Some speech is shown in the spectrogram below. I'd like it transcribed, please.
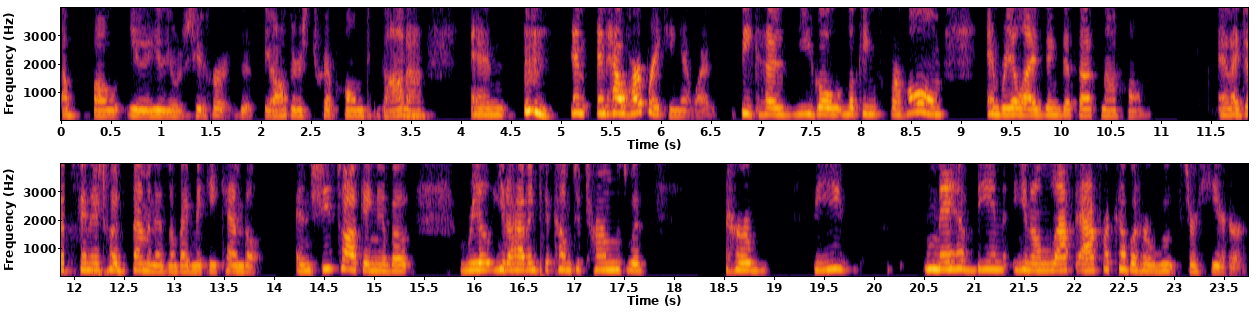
about you know, you know she her the, the author's trip home to ghana mm-hmm. and and and how heartbreaking it was because you go looking for home and realizing that that's not home. And i just finished hood feminism by Mikki kendall. And she's talking about real you know having to come to terms with her seeds may have been you know left africa but her roots are here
